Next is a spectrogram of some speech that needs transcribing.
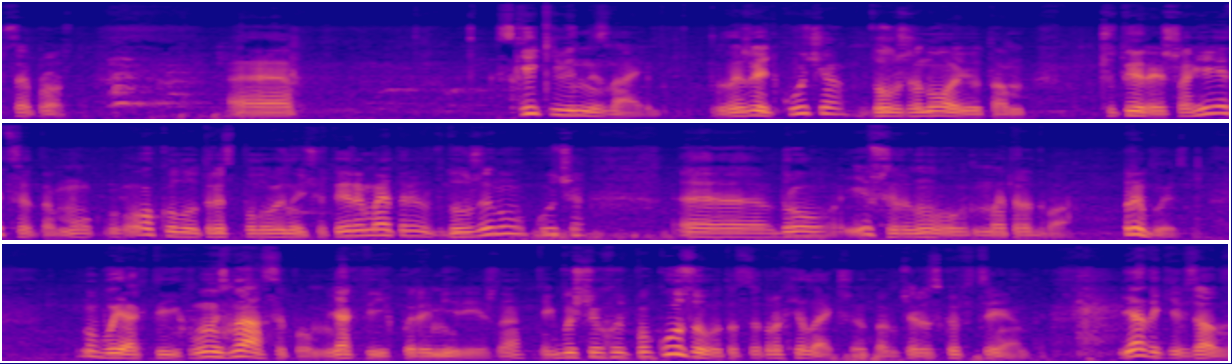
Все просто. Е, скільки він не знає. Лежить куча довжиною там 4 шаги, це там около 3,5-4 метри в довжину куча е, дров і в ширину метра два. Приблизно. Ну, бо як ти їх, вони з насипом, як ти їх переміряєш, да? Якби ще хоч по то це трохи легше, там через коефіцієнти. Я таки взяв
